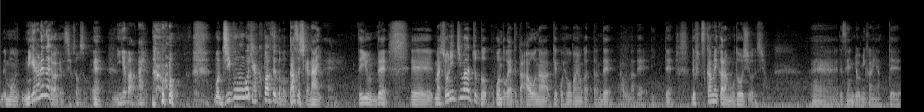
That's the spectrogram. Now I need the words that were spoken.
でもう逃げられないわけですよ。そうそう。え逃げ場はない、え、もう自分を100%もう出すしかない。っえていうんで、えーまあ、初日はちょっとここのとこやってた青菜結構評判良かったんで青菜で行って。で2日目からもうどうしようですよ、えーで千両みかんやって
